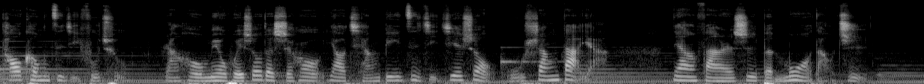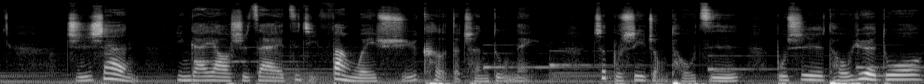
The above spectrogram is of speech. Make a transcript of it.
掏空自己付出，然后没有回收的时候要强逼自己接受无伤大雅，那样反而是本末倒置。直善应该要是在自己范围许可的程度内，这不是一种投资，不是投越多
